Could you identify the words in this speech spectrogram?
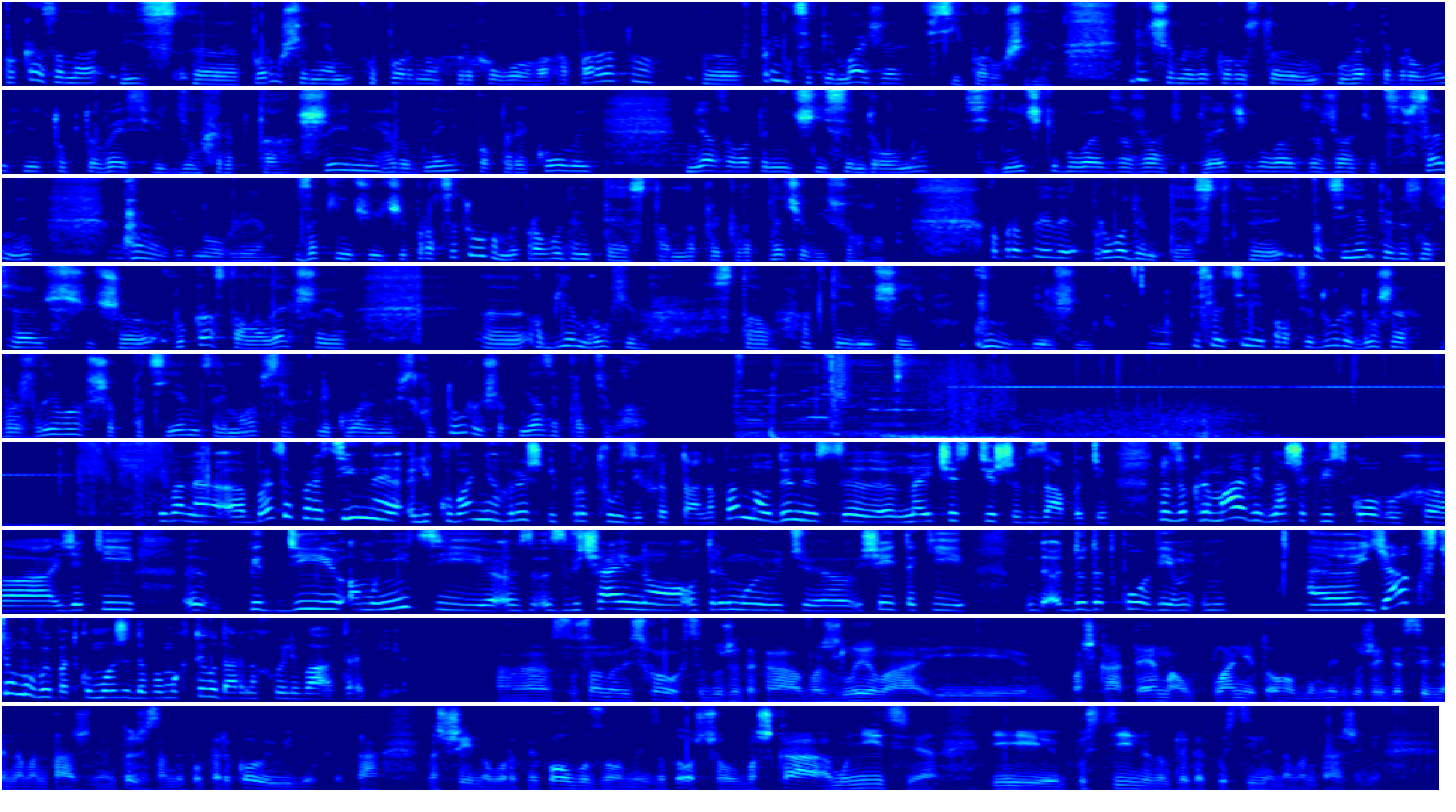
Показана із е, порушенням опорно-рухового апарату, в принципі, майже всі порушення. Більше ми використовуємо у вертебрології, тобто весь відділ хребта, шийний, грудний, поперековий, м'язово-тонічні синдроми, сіднички бувають зажаті, плечі бувають зажаті. Це все ми відновлюємо. Закінчуючи процедуру, ми проводимо тест, там, наприклад, плечовий суглоб. Обробили, проводимо тест. Е, І пацієнти визначають, що- що рука стала легшою, е, об'єм рухів став активніший, більший. Після цієї процедури дуже важливо, щоб пацієнт займався лікувальною фізкультурою, щоб м'язи працювали. Іване, е, безопераційне лікування гриж і протрузій хребта, напевно, один із е, найчастіших запитів. Ну, зокрема, від наших військових, е, які під дією амуніції, звичайно, отримують ще й такі додаткові. Як в цьому випадку може допомогти ударно-хвильова терапія? Стосовно військових, це дуже така важлива і важка тема в плані того, бо в них дуже йде сильне навантаження. На той же самий поперековий відділ хребта на шийно-воротникову зону, із-за того, що важка амуніція і постійне, наприклад, постійне навантаження.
